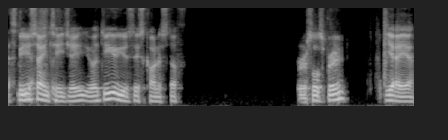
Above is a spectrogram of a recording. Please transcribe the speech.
STS. Are you saying TG? Or do you use this kind of stuff? Versal spray? Yeah, yeah.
